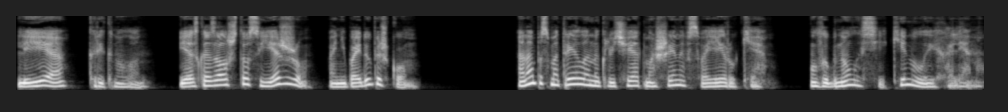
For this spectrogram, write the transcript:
«Лия!» — крикнул он. «Я сказал, что съезжу, а не пойду пешком». Она посмотрела на ключи от машины в своей руке, улыбнулась и кинула их Алену.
